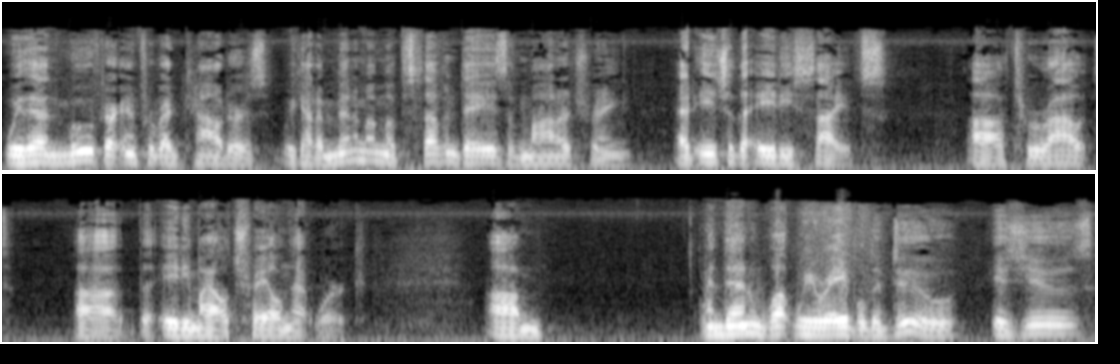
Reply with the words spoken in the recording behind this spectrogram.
we then moved our infrared counters. We got a minimum of seven days of monitoring at each of the 80 sites uh, throughout uh, the 80-mile trail network. Um, and then what we were able to do is use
